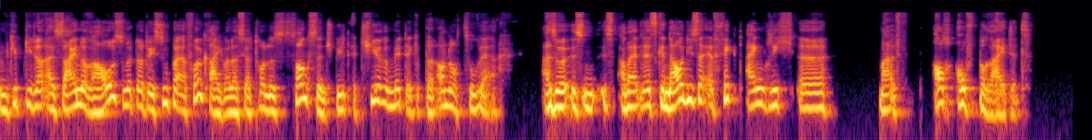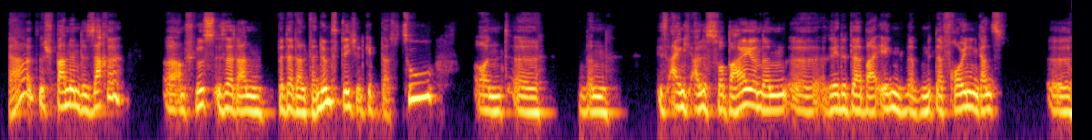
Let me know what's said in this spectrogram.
und gibt die dann als seine raus und wird natürlich super erfolgreich, weil das ja tolle Songs sind. Spielt Ed Sheeran mit, der gibt dann auch noch zu. Also ist, ist aber da ist genau dieser Effekt eigentlich äh, mal auch aufbereitet. Ja, eine spannende Sache. Äh, am Schluss ist er dann, wird er dann vernünftig und gibt das zu. Und, äh, und dann ist eigentlich alles vorbei und dann äh, redet er bei irgendeiner mit einer Freundin ganz äh,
